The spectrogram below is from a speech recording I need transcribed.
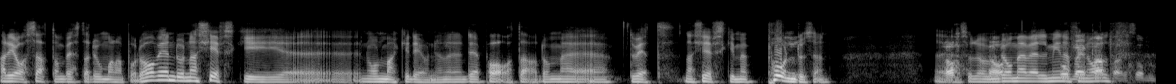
hade jag satt de bästa domarna på. Då har vi ändå Nashevski, eh, Nordmakedonien, det paret där. De är, du vet, Nashevski med pondusen. Ja, så de, ja. de, är väl mina final... Som,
